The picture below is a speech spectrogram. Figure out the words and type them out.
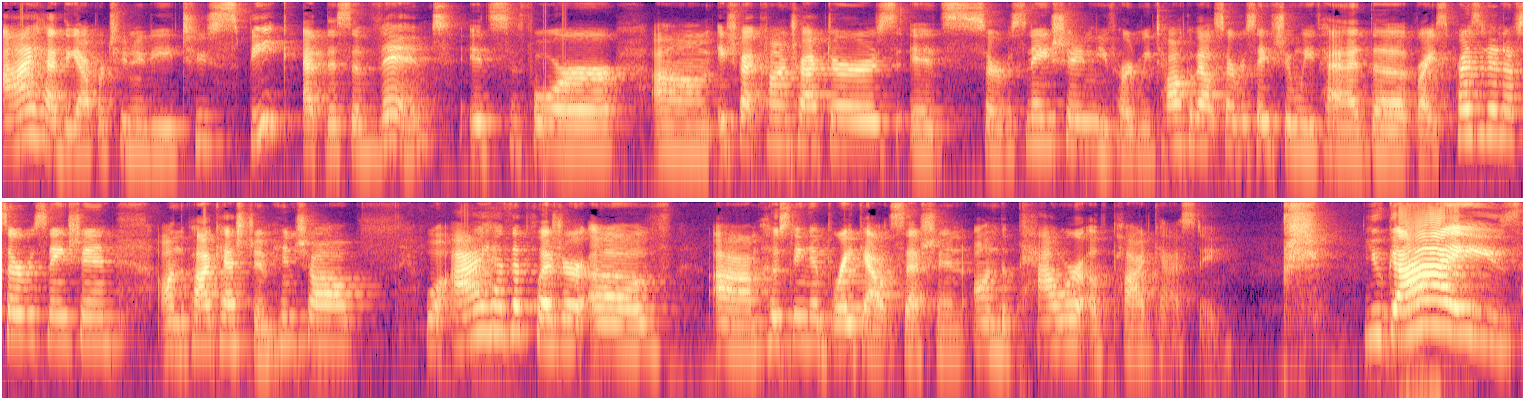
I had the opportunity to speak at this event. It's for um, HVAC contractors, it's Service Nation. You've heard me talk about Service Nation. We've had the vice president of Service Nation on the podcast, Jim Hinshaw. Well, I had the pleasure of um, hosting a breakout session on the power of podcasting. You guys,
